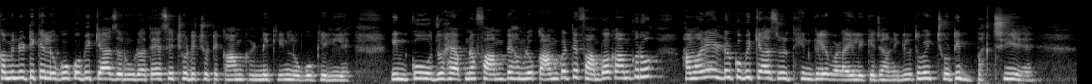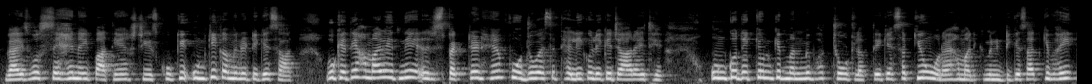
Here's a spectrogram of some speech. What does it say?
कम्युनिटी के लोगों को भी क्या ज़रूरत है ऐसे छोटे छोटे काम करने की इन लोगों के लिए? इनको जो है अपना फार्म पे हम लोग काम करते हैं फार्म का काम करो। हमारे एल्डर को भी क्या ज़रूरत है इनके लिए बड़ाई लेके जाने के लिए? तो वो एक छोटी बच्ची है। गाइज़ वो सह नहीं पाती हैं इस चीज़ को कि उनकी कम्युनिटी के साथ। वो कहते हैं, हमारे इतने रिस्पेक्टेड हैं, वो जो ऐसे थैली को लेके जा रहे थे, उनको देख के उनके मन में बहुत चोट लगती है कि ऐसा क्यों हो रहा है हमारी कम्युनिटी के साथ कि भाई,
